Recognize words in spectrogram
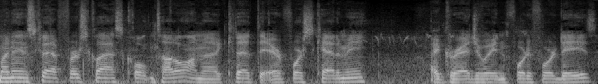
My name is Cadet First Class Colton Tuttle. I'm a cadet at the Air Force Academy. I graduate in 44 days,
